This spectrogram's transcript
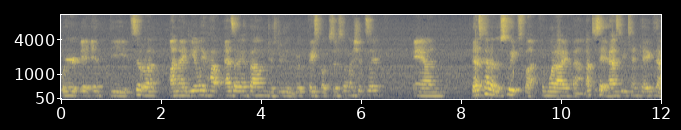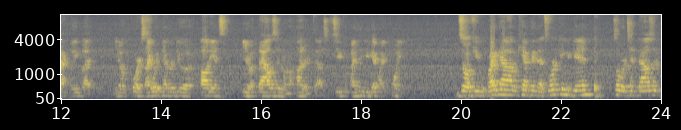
where it, it the still run unideally, how, as I have found, just due to the Facebook system, I should say, and that's kind of the sweet spot from what I've found. Not to say it has to be 10k exactly, but you know, of course, I would never do an audience, you know, a thousand or a hundred thousand. So you, I think you get my point. And so if you right now have a campaign that's working, again, it's over 10,000,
